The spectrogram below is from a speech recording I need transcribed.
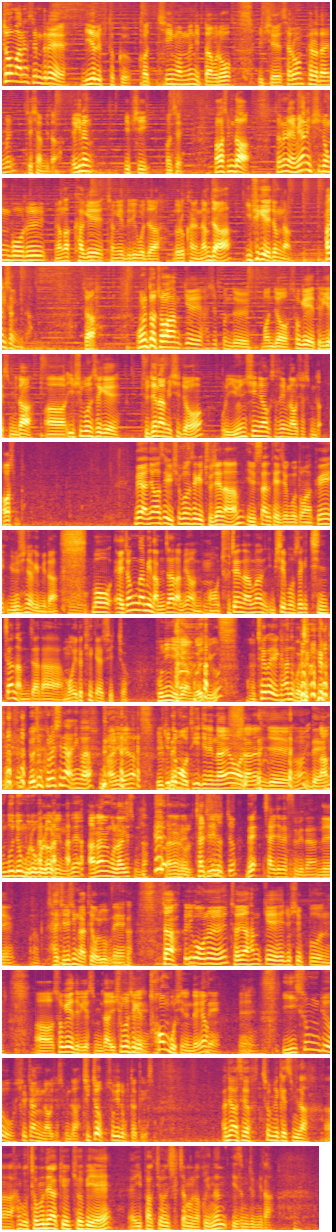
좀 아는 쌤들의 리얼 입시 토크 거침없는 입담으로 입시의 새로운 패러다임을 제시합니다. 여기는 입시 본색 반갑습니다. 저는 애매한 입시 정보를 명확하게 정해드리고자 노력하는 남자 입시계 애정남 하기성입니다. 자 오늘 또 저와 함께 하실 분들 먼저 소개해드리겠습니다. 어, 입시 본색의 주제남이시죠. 우리 윤신혁 선생님 나오셨습니다. 반갑습니다. 네, 안녕하세요. 60번세기 주제남 일산 대진고등학교의 윤신혁입니다. 음. 뭐 애정남이 남자라면 어, 주제남은 입시본색이 진짜 남자다. 음. 뭐 이렇게 얘기할 수 있죠. 본인 얘기한 거예요 지금? 어, 제가 얘기하는 거죠. 이렇게. 요즘 그런 시대 아닌가요? 아니 내가 일주일 동안 어떻게 지냈나요? 라는 이제 어? 네. 안부 좀 물어보려고 했는데 안 하는 걸로 하겠습니다. 안 하는 걸로. 잘 지내셨죠? 네, 잘 지냈습니다. 네. 어, 잘 지내신 것 같아요 얼굴 네. 보니까. 자 그리고 오늘 저희와 함께 해주실 분 어, 소개해드리겠습니다. 이 슈분 세계 네. 처음 모시는데요. 네. 네. 이승주 실장님 나오셨습니다. 직접 소개 좀 부탁드리겠습니다. 안녕하세요. 처음 뵙겠습니다. 아, 한국 전문대학교 교비의 입학 지원 실장을 맡고 있는 이승주입니다.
